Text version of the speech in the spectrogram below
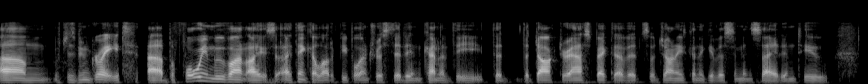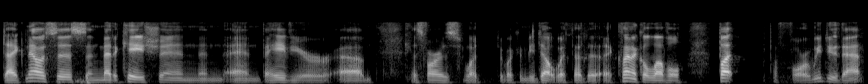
um, which has been great. Uh, before we move on, I, I think a lot of people are interested in kind of the the, the doctor aspect of it. So Johnny's going to give us some insight into diagnosis and medication and and behavior um, as far as what what can be dealt with at a, a clinical level. But before we do that,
